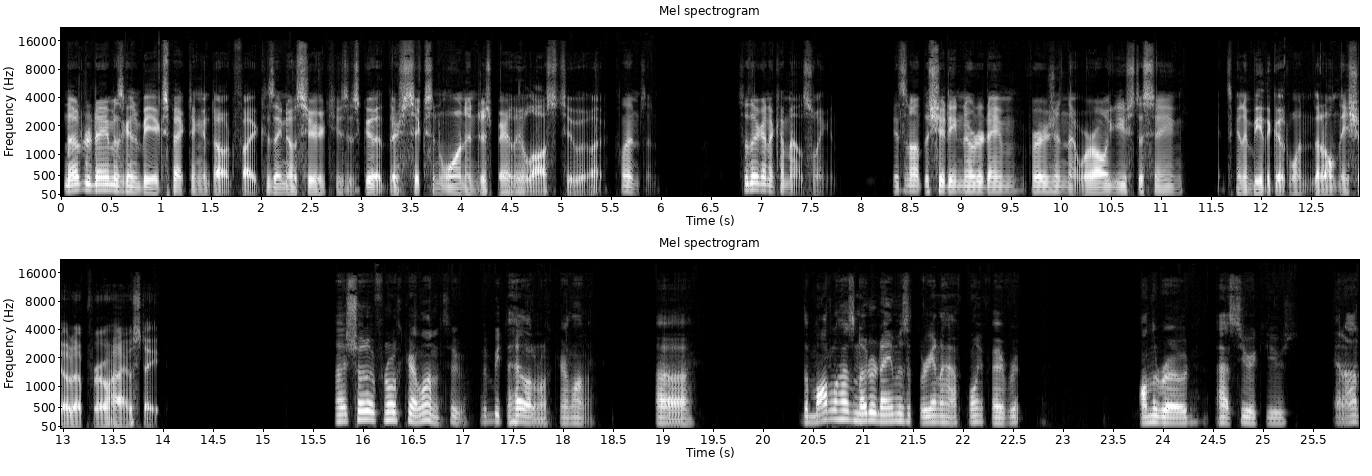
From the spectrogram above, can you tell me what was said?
Notre Dame is going to be expecting a dogfight because they know Syracuse is good. They're six and one and just barely lost to uh, Clemson, so they're going to come out swinging. It's not the shitty Notre Dame version that we're all used to seeing. It's going to be the good one that only showed up for Ohio State. Uh, it showed up for North Carolina too. They beat the hell out of North Carolina. Uh, the model has Notre Dame as a three and a half point favorite on the road at Syracuse, and I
